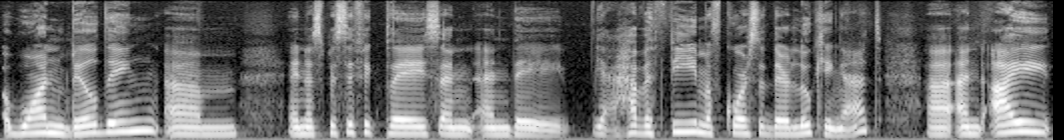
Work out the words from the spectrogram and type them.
a one building um, in a specific place and and they yeah have a theme of course that they're looking at. Uh, and I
